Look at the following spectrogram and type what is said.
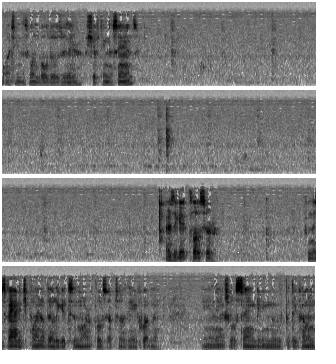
Watching this one bulldozer there, shifting the sands. As I get closer from this vantage point, I'll be able to get some more close-ups of the equipment and the actual sand getting moved, but they're coming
